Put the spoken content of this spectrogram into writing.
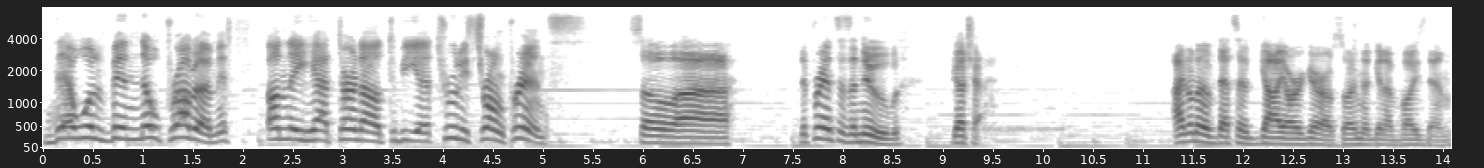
There would have been no problem if only he had turned out to be a truly strong prince. So, uh, the prince is a noob. Gotcha. I don't know if that's a guy or a girl, so I'm not gonna voice them.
